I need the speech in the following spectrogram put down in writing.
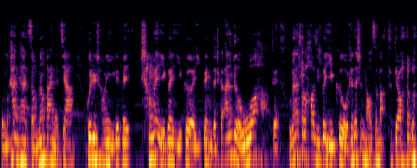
我们看看怎么能把你的家规制成一个为成为一个一个一个你的这个安乐窝哈。对我刚才说了好几个一个，我真的是脑子瓦特掉了。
